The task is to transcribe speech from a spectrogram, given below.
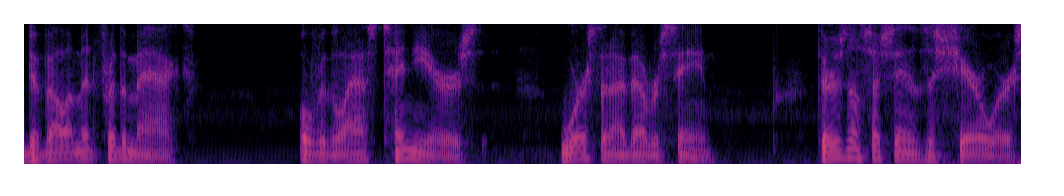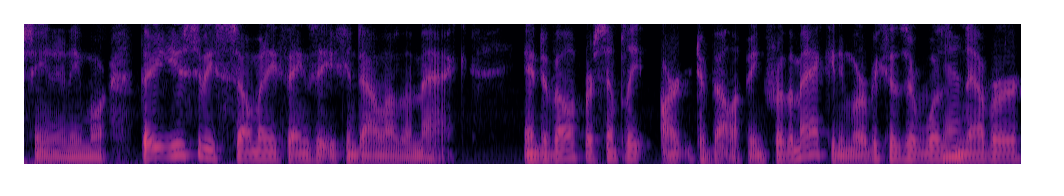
development for the Mac over the last 10 years, worse than I've ever seen. There is no such thing as a shareware scene anymore. There used to be so many things that you can download on the Mac, and developers simply aren't developing for the Mac anymore because there was Yeah. never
